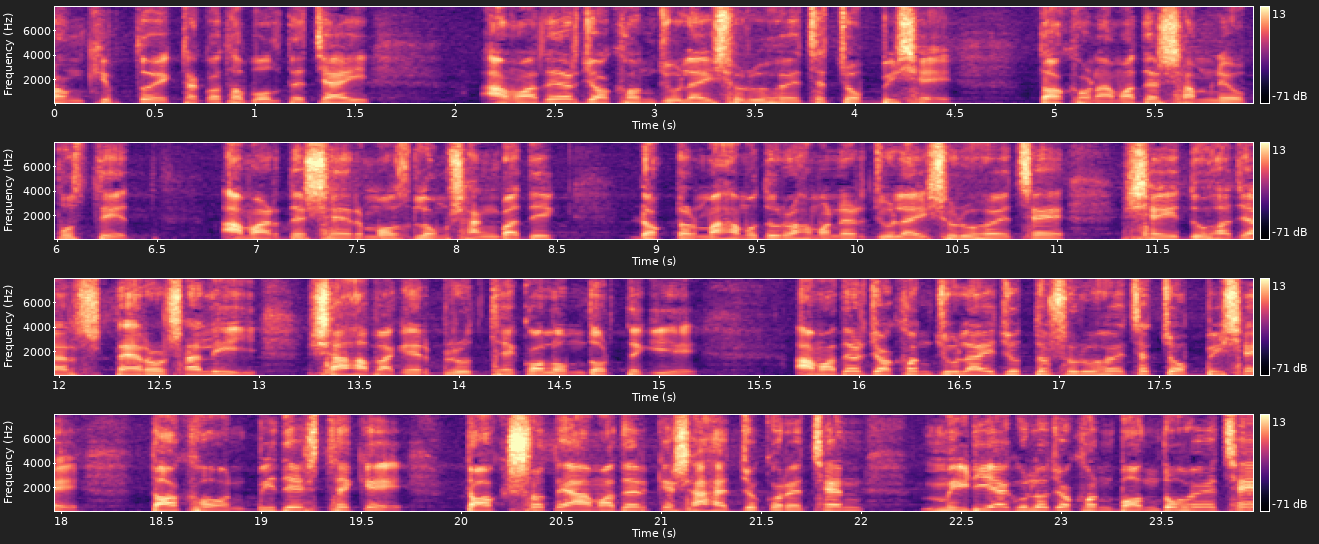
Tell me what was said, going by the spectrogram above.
সংক্ষিপ্ত একটা কথা বলতে চাই। আমাদের যখন জুলাই শুরু হয়েছে চব্বিশে, তখন আমাদের সামনে উপস্থিত আমার দেশের মজলুম সাংবাদিক ডক্টর মাহমুদুর রহমানের জুলাই শুরু হয়েছে, সেই দু হাজার তেরো সালেই শাহবাগের বিরুদ্ধে কলম ধরতে গিয়ে। আমাদের যখন জুলাই যুদ্ধ শুরু হয়েছে চব্বিশে তখন বিদেশ থেকে টকশোতে আমাদেরকে সাহায্য করেছেন। মিডিয়াগুলো যখন বন্ধ হয়েছে,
